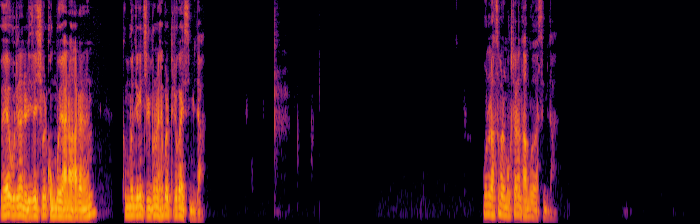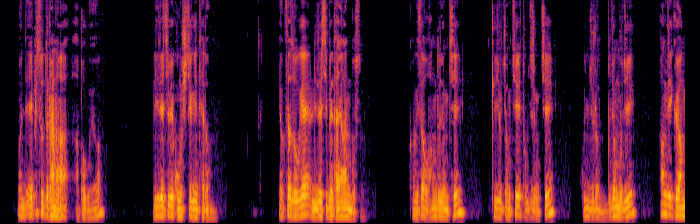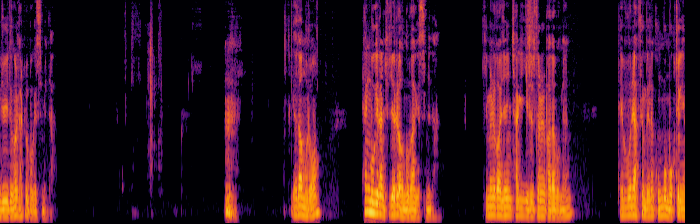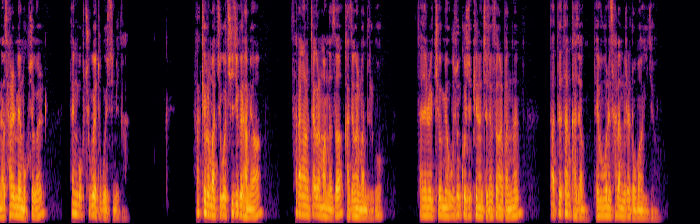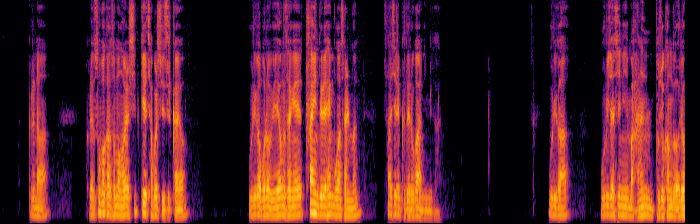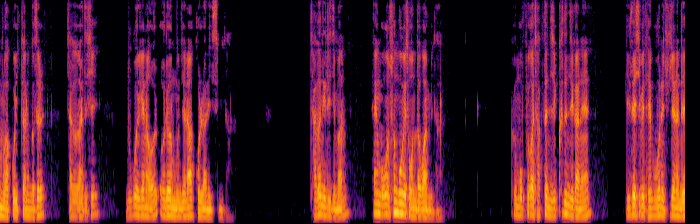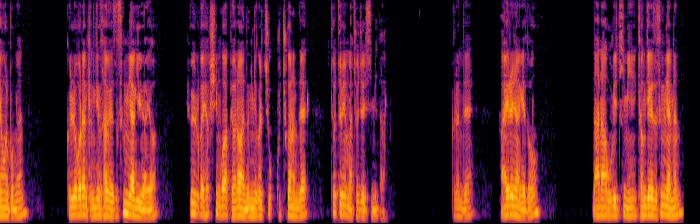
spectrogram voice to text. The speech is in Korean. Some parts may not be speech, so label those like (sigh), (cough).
왜 우리는 리더십을 공부해야 하나 하라는 근본적인 질문을 해볼 필요가 있습니다. 오늘 학습할 목차는 다음과 같습니다. 먼저 에피소드를 하나 보고요. 리더십의 공식적인 태동 역사 속의 리더십의 다양한 모습 거기서 왕도정치, 귀족정치, 독재정치, 군주론, 무정부주의, 황제 교황주의 등을 살펴보겠습니다. (clears throat) 여담으로 행복이란 주제를 언급하겠습니다. 기말과제인 자기 기술서를 받아보면 대부분의 학생들은 공부 목적이나 삶의 목적을 행복 추구에 두고 있습니다. 학교를 마치고 취직을 하며 사랑하는 짝을 만나서 가정을 만들고 자녀를 키우며 웃음꽃이 피는 저정성을 받는 따뜻한 가정, 대부분의 사람들의 로망이죠. 그러나 그런 소박한 소망을 쉽게 잡을 수 있을까요? 우리가 보는 외형상의 타인들의 행복한 삶은 사실은 그대로가 아닙니다. 우리가 우리 자신이 많은 부족함과 어려움을 갖고 있다는 것을 자각하듯이 누구에게나 어, 어려운 문제나 곤란이 있습니다. 작은 일이지만 행복은 성공에서 온다고 합니다. 그 목표가 작든지 크든지 간에 리더십의 대부분의 주제나 내용을 보면 글로벌한 경쟁사회에서 승리하기 위하여 효율과 혁신과 변화와 능력을 쭉 구축하는 데 초점이 맞춰져 있습니다. 그런데 아이러니하게도 나나 우리 팀이 경쟁에서 승리하면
